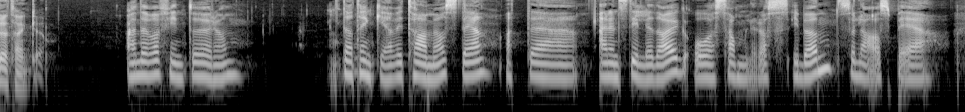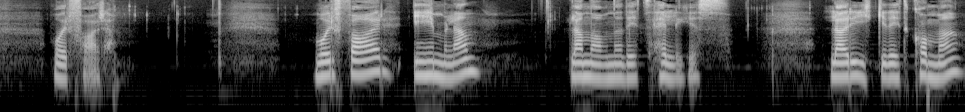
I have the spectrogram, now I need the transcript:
Det tenker jeg. Ja, det var fint å høre om. Da tenker jeg vi tar med oss det, at det er en stille dag og samler oss i bønn, så la oss be vår Far. Vår Far i himmelen. La navnet ditt helliges. La riket ditt komme.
